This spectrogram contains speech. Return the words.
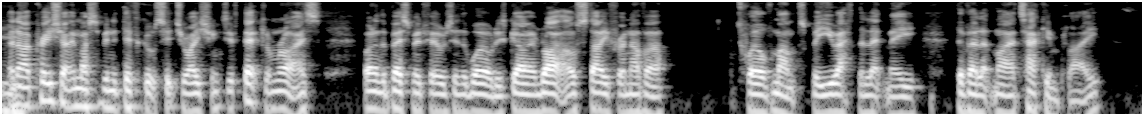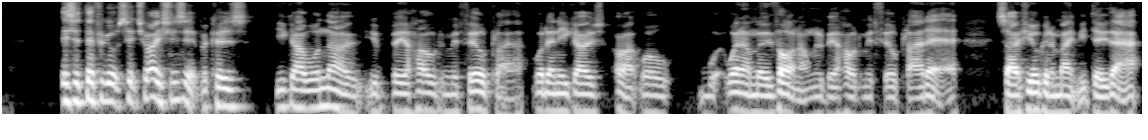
Mm. And I appreciate it must have been a difficult situation because if Declan Rice, one of the best midfielders in the world, is going right, I'll stay for another twelve months, but you have to let me develop my attacking play. It's a difficult situation, isn't it? Because you go, well, no, you'd be a holding midfield player. Well, then he goes, all right, well, when I move on, I'm going to be a holding midfield player there. So if you're going to make me do that,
